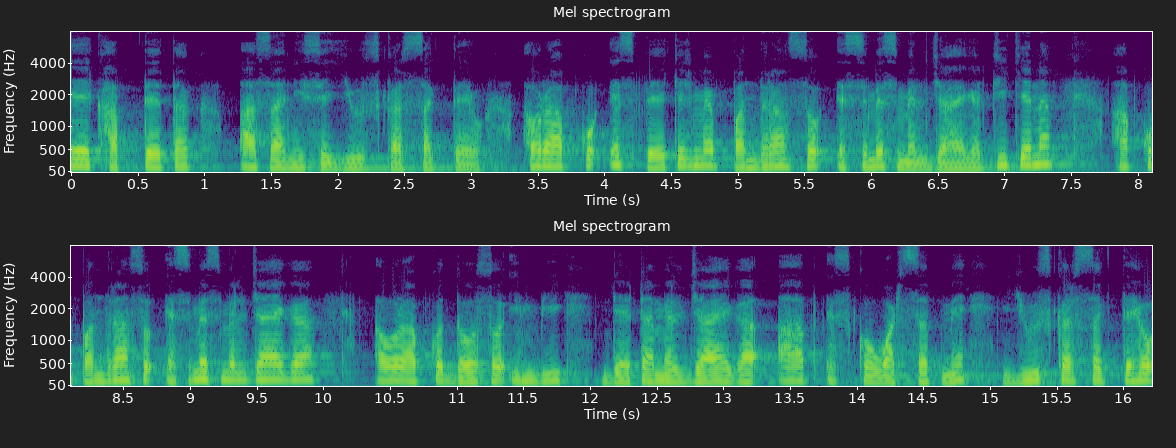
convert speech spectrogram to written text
एक हफ़्ते तक आसानी से यूज़ कर सकते हो। और आपको इस पैकेज में 1500 एसएमएस मिल जाएगा, ठीक है ना? आपको 1500 एसएमएस मिल जाएगा और आपको 200 सौ डेटा मिल जाएगा। आप इसको व्हाट्सएप में यूज़ कर सकते हो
